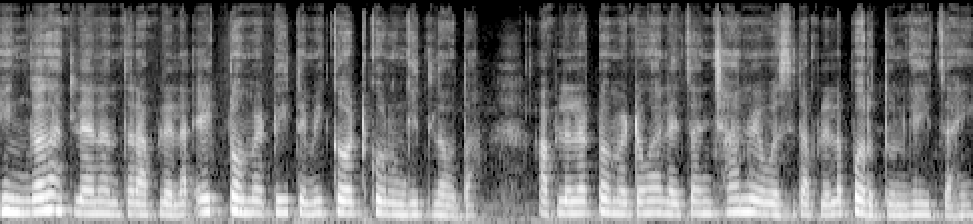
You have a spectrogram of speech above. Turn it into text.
हिंग घातल्यानंतर आपल्याला एक टोमॅटो इथे मी कट करून घेतला होता. आपल्याला टोमॅटो घालायचा आणि छान व्यवस्थित आपल्याला परतून घ्यायचं आहे.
